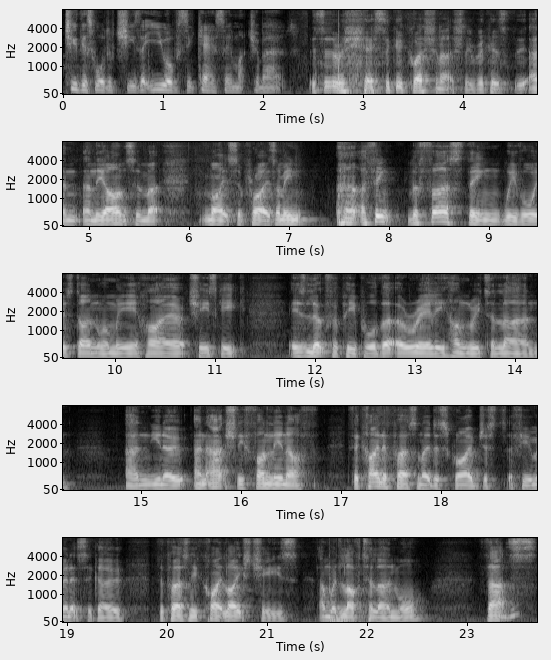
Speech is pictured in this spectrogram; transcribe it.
to this world of cheese that you obviously care so much about? It's a it's a good question actually because the, and and the answer might, might surprise. I mean, I think the first thing we've always done when we hire at Cheese Geek is look for people that are really hungry to learn, and you know, and actually, funnily enough, the kind of person I described just a few minutes ago, the person who quite likes cheese and would love to learn more, that's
